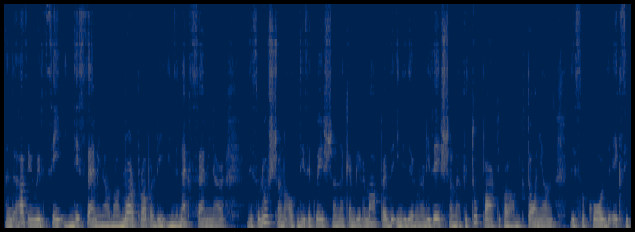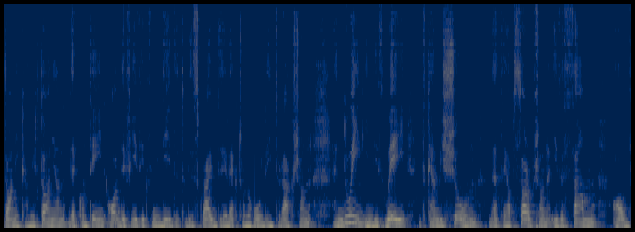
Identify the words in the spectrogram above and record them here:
and as you will see in this seminar but more properly in the next seminar the solution of this equation can be remapped in the diagonalization of a two-particle Hamiltonian, the so-called excitonic Hamiltonian, that contain all the physics needed to describe the electron-hole interaction. And doing in this way, it can be shown that the absorption is a sum of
